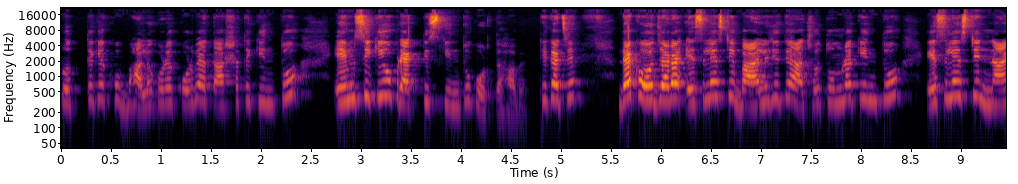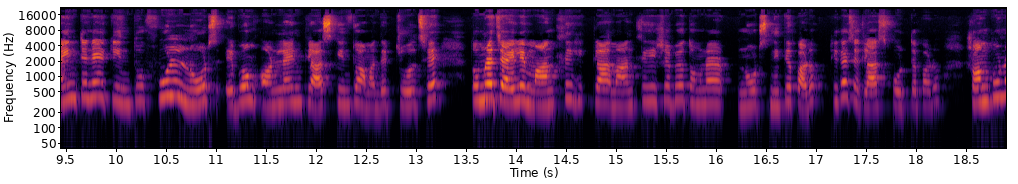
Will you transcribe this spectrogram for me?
প্রত্যেকে খুব ভালো করে করবে আর তার সাথে কিন্তু এমসিকিউ প্র্যাকটিস কিন্তু করতে হবে, ঠিক আছে? দেখো, যারা এসএলএসটি বায়োলজিতে আছো, তোমরা কিন্তু এসএলএসটি নাইন টেনের কিন্তু ফুল নোটস এবং অনলাইন ক্লাস কিন্তু আমাদের চলছে। তোমরা চাইলে মান্থলি মান্থলি হিসেবেও তোমরা নোটস নিতে পারো, ঠিক আছে? ক্লাস করতে পারো। সম্পূর্ণ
